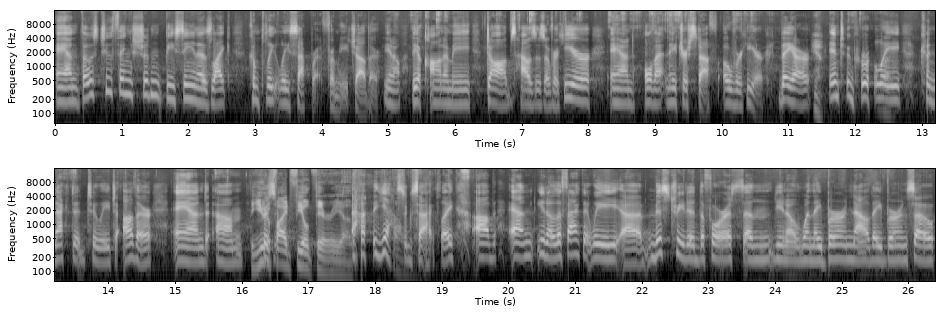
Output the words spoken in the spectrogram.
And those two things shouldn't be seen as like completely separate from each other. You know, the economy, jobs, houses over here, and all that nature stuff over here. They are Yeah. integrally connected to each other. And um, the unified field theory of yes, exactly. Um, and you know the fact that we uh, mistreated the forests, and you know when they burn now, they burn so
